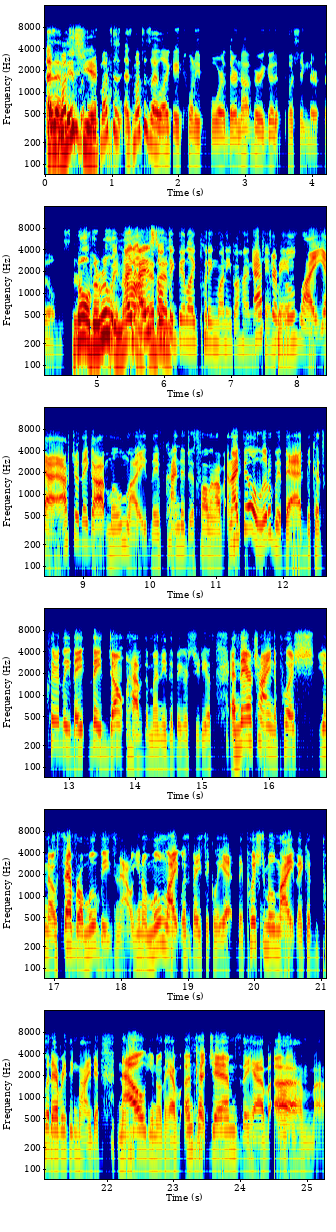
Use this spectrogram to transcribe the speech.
And As then this as, year, as much as, as much as I like A24, they're not very good at pushing their films. They're- no, they're really not. I, I just And don't then- think they like putting money behind the after campaign. Moonlight, yeah, after they got Moonlight, they've kind of just fallen off. And I feel a little bit bad because clearly they they don't have the money, the bigger studios, and they're trying to push, you know, several movies now. You know, Moonlight was basically it. They pushed Moonlight, they could put everything behind it. Now, you know, they have Uncut Gems, they have um uh,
